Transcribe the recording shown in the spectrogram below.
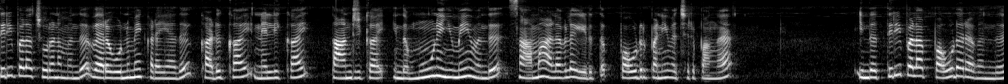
திரிபலாச்சூரணம் வந்து வேறு ஒன்றுமே கிடையாது. கடுக்காய் நெல்லிக்காய் தாண்டிக்காய் இந்த மூணையுமே வந்து சம அளவில் எடுத்து பவுடர் பண்ணி வச்சுருப்பாங்க. இந்த திரிபலா பவுடரை வந்து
